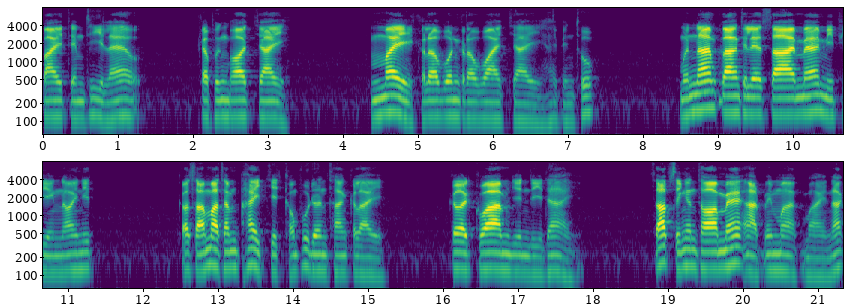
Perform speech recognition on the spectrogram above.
ไปเต็มที่แล้วก็พึงพอใจ ไม่กระวนกระวายใจให้เป็นทุกข์ เหมือนน้ำกลางทะเลทรายแม้มีเพียงน้อยนิด ก็สามารถทำให้จิตของผู้เดินทางไกล เกิดความยินดีได้ ทรัพย์สินเงินทองแม้อาจไม่มากมายนัก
